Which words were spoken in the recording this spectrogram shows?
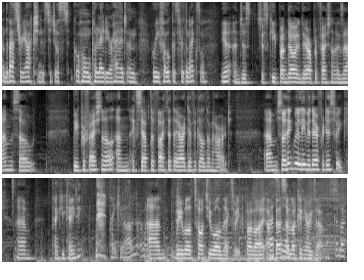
And the best reaction is to just go home, put it out of your head, and refocus for the next one. Yeah, and just just keep on going. They are professional exams, so be professional and accept the fact that they are difficult and hard. Um, so I think we'll leave it there for this week. Um, thank you, Katie, Thank you, Alan. and we will talk to you all next week. Bye bye, and Best of luck. luck in your exams. Good luck.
